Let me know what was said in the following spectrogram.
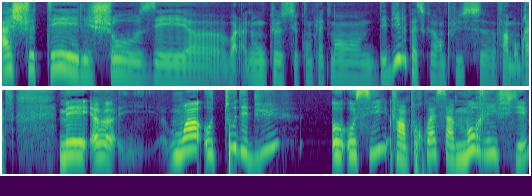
acheter les choses et euh, voilà. Donc euh, c'est complètement débile parce que en plus euh, enfin bon bref. Mais moi au tout début au- aussi enfin pourquoi ça m'horrifiait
